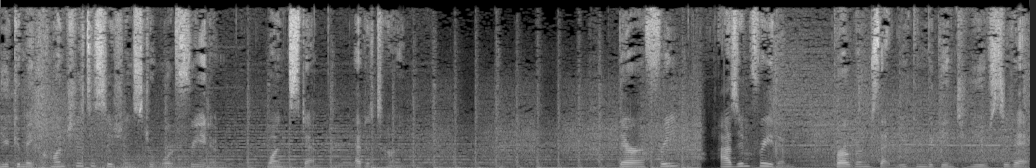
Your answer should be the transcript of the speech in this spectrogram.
You can make conscious decisions toward freedom, one step at a time. There are free, as in freedom, programs that you can begin to use today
